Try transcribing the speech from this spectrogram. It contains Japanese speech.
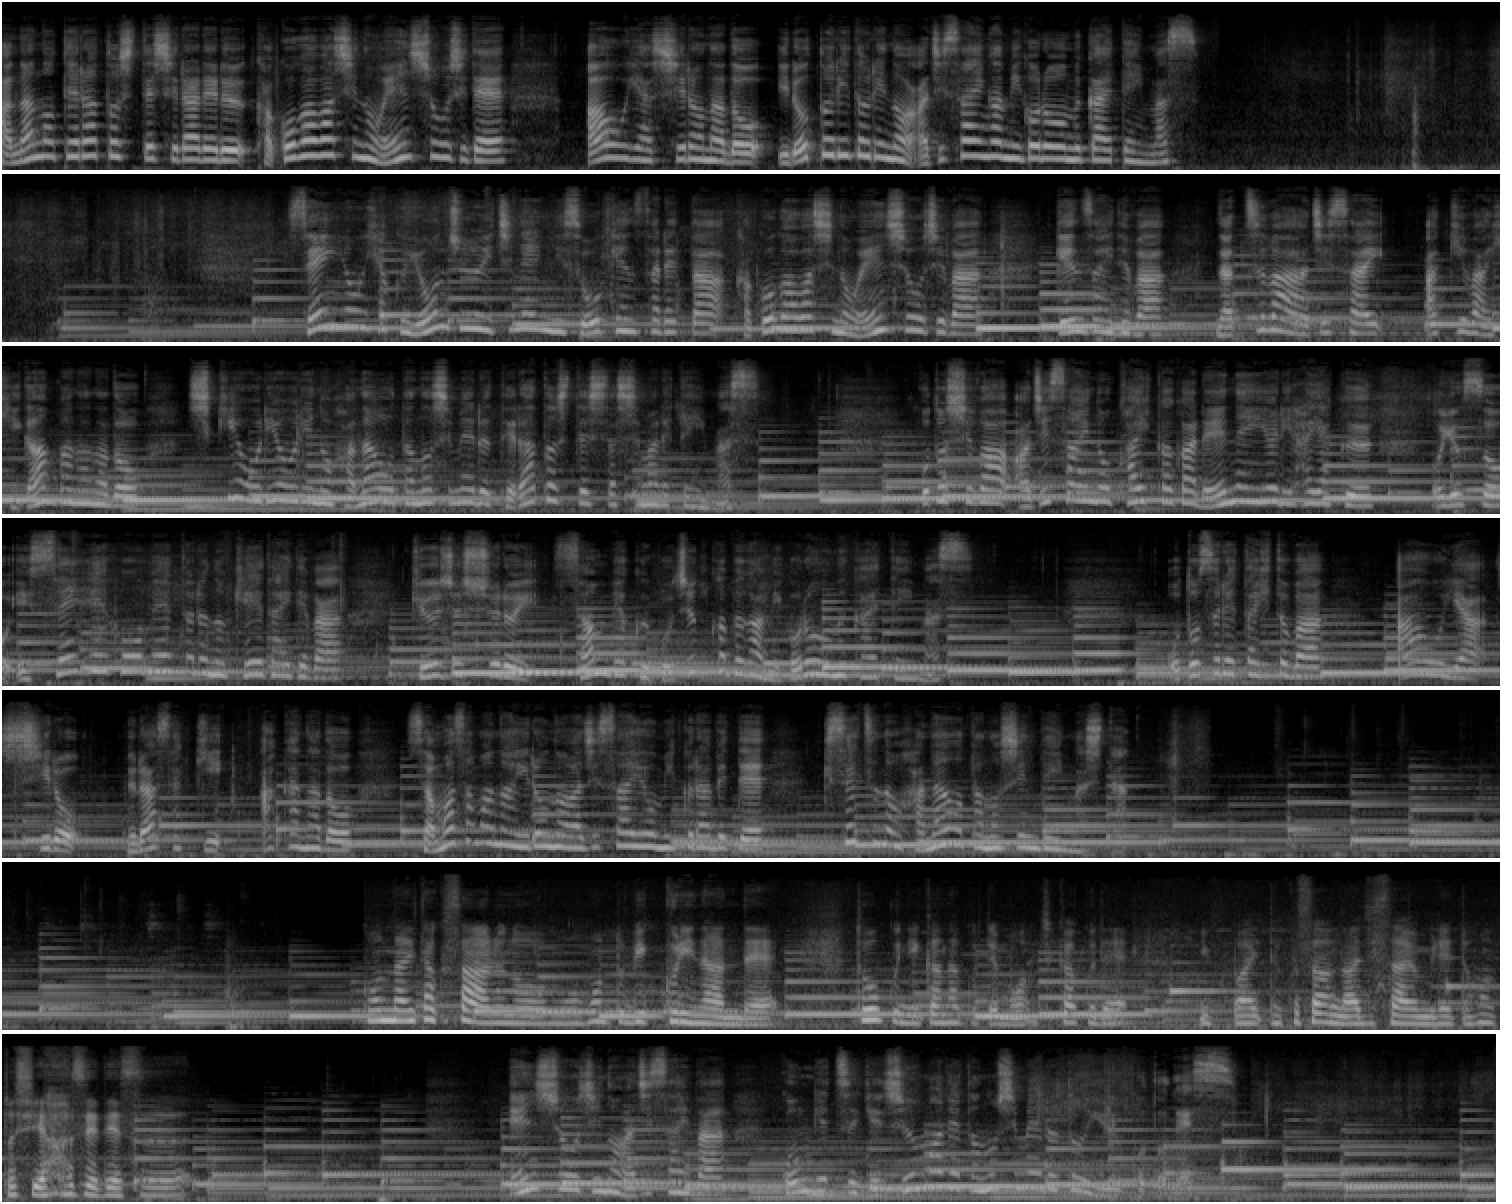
花の寺として知られる加古川市の円勝寺で青や白など色とりどりの紫陽花が見頃を迎えています。1441年に創建された加古川市の円勝寺は現在では夏は紫陽花秋は彼岸花など四季折々の花を楽しめる寺として親しまれています。今年は紫陽花の開花が例年より早くおよそ1000平方メートルの境内では90種類350株が見頃を迎えています。訪れた人は青や白紫赤などさまざまな色の紫陽花を見比べて季節の花を楽しんでいました。こんなにたくさんあるのもう本当びっくりなんで。遠くに行かなくても近くでいっぱいたくさんの紫陽花を見れて本当幸せです。炎症寺の紫陽花は今月下旬まで楽しめるということです。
